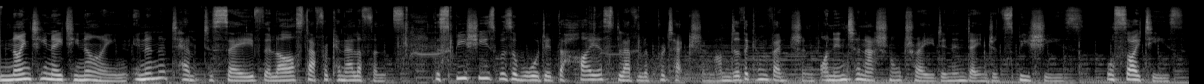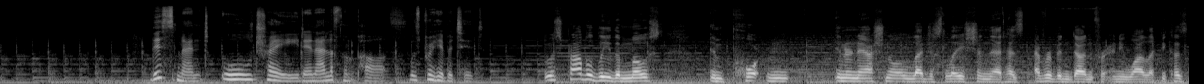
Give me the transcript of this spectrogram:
In 1989, in an attempt to save the last African elephants, the species was awarded the highest level of protection under the Convention on International Trade in Endangered Species, or CITES. This meant all trade in elephant parts was prohibited. It was probably the most important international legislation that has ever been done for any wildlife because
